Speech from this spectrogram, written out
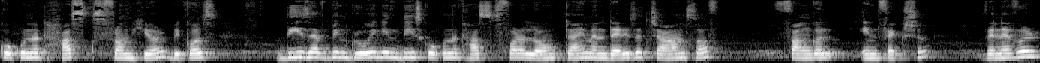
coconut husks from here because these have been growing in these coconut husks for a long time and there is a chance of fungal infection. Whenever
